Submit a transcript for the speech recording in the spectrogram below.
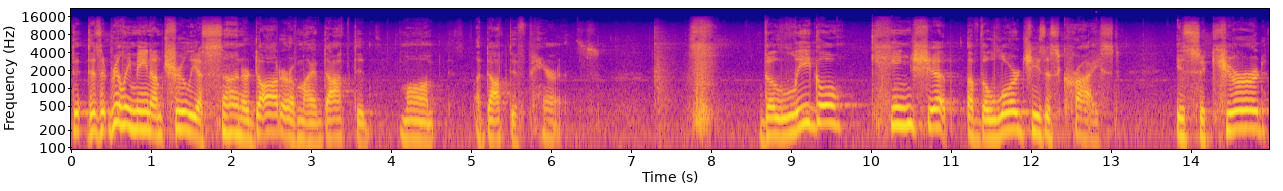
does it really mean I'm truly a son or daughter of my adopted mom, adoptive parents? The legal kingship of the Lord Jesus Christ is secured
